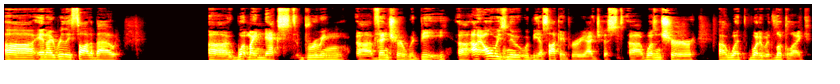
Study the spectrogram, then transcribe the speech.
Uh, and I really thought about uh, what my next brewing uh, venture would be. Uh, I always knew it would be a sake brewery. I just uh, wasn't sure uh, what what it would look like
